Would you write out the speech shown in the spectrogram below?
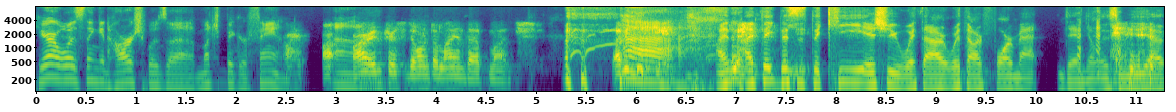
here I was thinking Harsh was a much bigger fan. our, our, our Um, interests don't align that much. I mean, Ah. I, I think this is the key issue with our with our format, Daniel. Is we uh,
